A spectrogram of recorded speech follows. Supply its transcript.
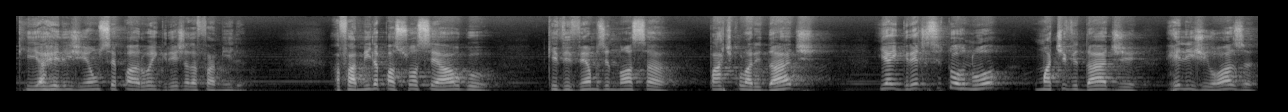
que a religião separou a igreja da família. A família passou a ser algo que vivemos em nossa particularidade, e a igreja se tornou uma atividade religiosa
